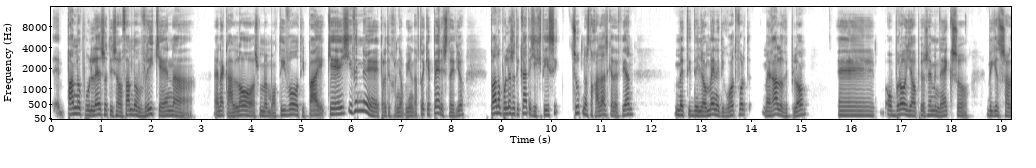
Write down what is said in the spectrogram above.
ε, πάνω που λες ότι η Southampton βρήκε ένα, ένα καλό ας πούμε μοτίβο ότι πάει και έχει, δεν είναι η πρώτη χρονιά που γίνεται αυτό και πέρυσι το ίδιο. Πάνω που λες ότι κάτι έχει χτίσει τσουπ να στο χαλάσει κατευθείαν με την τελειωμένη τη Watford μεγάλο διπλό. Ε, ο Μπρόγια ο οποίος έμεινε έξω μπήκε στο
